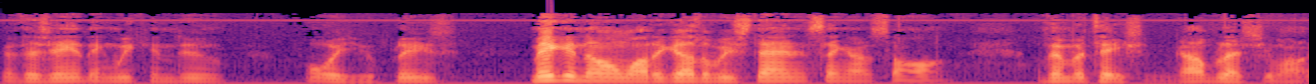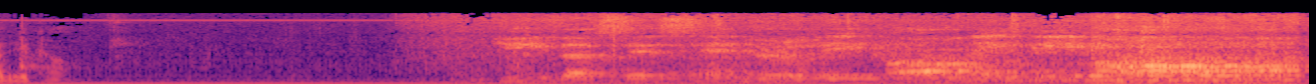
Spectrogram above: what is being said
if there's anything we can do for you, please make it known while together we stand and sing our song of invitation. God bless you. Why don't you come? Jesus is tenderly calling thee home.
